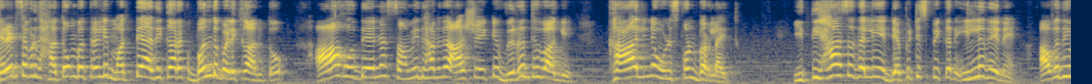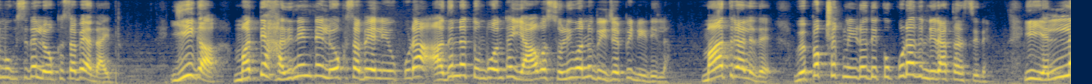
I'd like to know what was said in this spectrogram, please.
ಎರಡ್ ಸಾವಿರದ ಹತ್ತೊಂಬತ್ತರಲ್ಲಿ ಮತ್ತೆ ಅಧಿಕಾರಕ್ಕೆ ಬಂದ ಬಳಿಕ ಅಂತೂ ಆ ಹುದ್ದೆಯನ್ನು ಸಂವಿಧಾನದ ಆಶಯಕ್ಕೆ ವಿರುದ್ಧವಾಗಿ ಖಾಲಿನ ಉಳಿಸ್ಕೊಂಡು ಬರಲಾಯಿತು. ಇತಿಹಾಸದಲ್ಲಿ ಡೆಪ್ಯೂಟಿ ಸ್ಪೀಕರ್ ಇಲ್ಲದೇನೆ ಅವಧಿ ಮುಗಿಸಿದ ಲೋಕಸಭೆ ಅದಾಯಿತು. ಈಗ ಮತ್ತೆ ಹದಿನೆಂಟನೇ ಲೋಕಸಭೆಯಲ್ಲಿಯೂ ಕೂಡ ಅದನ್ನು ತುಂಬುವಂಥ ಯಾವ ಸುಳಿವನ್ನು ಬಿಜೆಪಿ ನೀಡಿಲ್ಲ. ಮಾತ್ರ ಅಲ್ಲದೆ ವಿಪಕ್ಷಕ್ಕೆ ನೀಡೋದಕ್ಕೂ ಕೂಡ ಅದು ನಿರಾಕರಿಸಿದೆ. ಈ ಎಲ್ಲ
